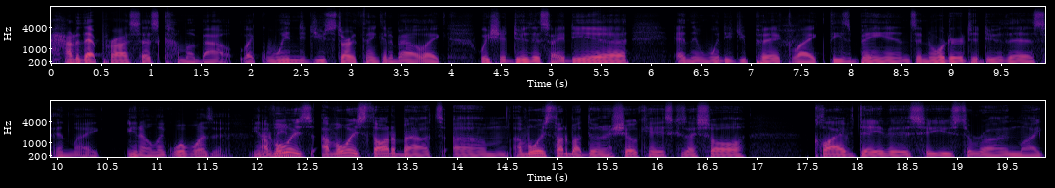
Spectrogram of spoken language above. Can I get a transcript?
how did that process come about? Like when did you start thinking about like we should do this idea and then when did you pick like these bands in order to do this and like you know like what was it? You know I've I mean? always I've always thought about um I've always thought about doing a showcase because I saw Clive Davis who used to run like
